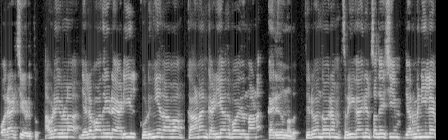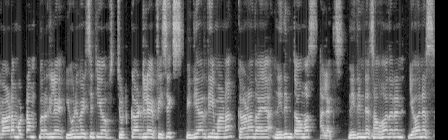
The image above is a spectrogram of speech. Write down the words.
ഒരാഴ്ചയെടുത്തു. അവിടെയുള്ള ജലപാതയുടെ അടിയിൽ കുടുങ്ങിയതാവാം കാണാൻ കഴിയാതെ പോയതെന്നാണ് കരുതുന്നത്. തിരുവനന്തപുരം ശ്രീകാര്യം സ്വദേശിയും ജർമ്മനിയിലെ ബാഡംബുട്ടംബർഗിലെ യൂണിവേഴ്സിറ്റി ഓഫ് ചുട്ട്കാട്ടിലെ ഫിസിക്സ് വിദ്യാർത്ഥിയുമാണ് കാണാതായ നിതിൻ തോമസ് അലക്സ്. നിതിന്റെ സഹോദരൻ ജോനസ്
